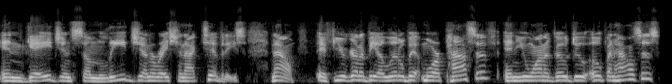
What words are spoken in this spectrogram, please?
engage in some lead generation activities. Now, if you're going to be a little bit more passive and you want to go do open houses,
